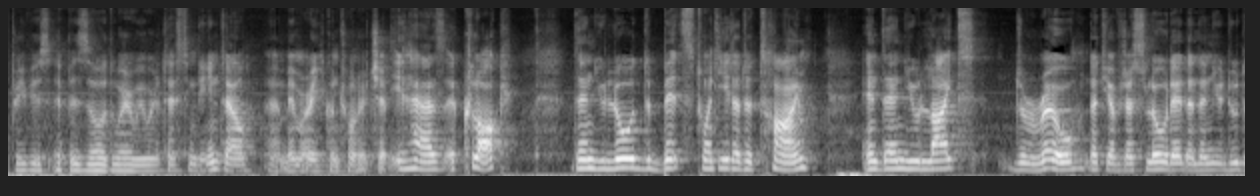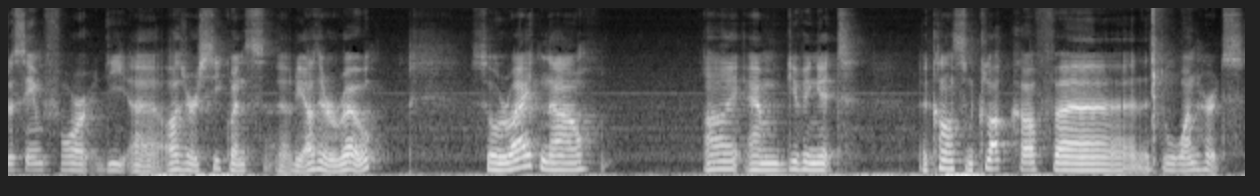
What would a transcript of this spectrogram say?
previous episode where we were testing the Intel uh, memory controller chip. It has a clock, then you load the bits 28 at a time, and then you light the row that you have just loaded, and then you do the same for the uh, other sequence, uh, the other row. So right now I am giving it a constant clock of uh, let's do one hertz.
